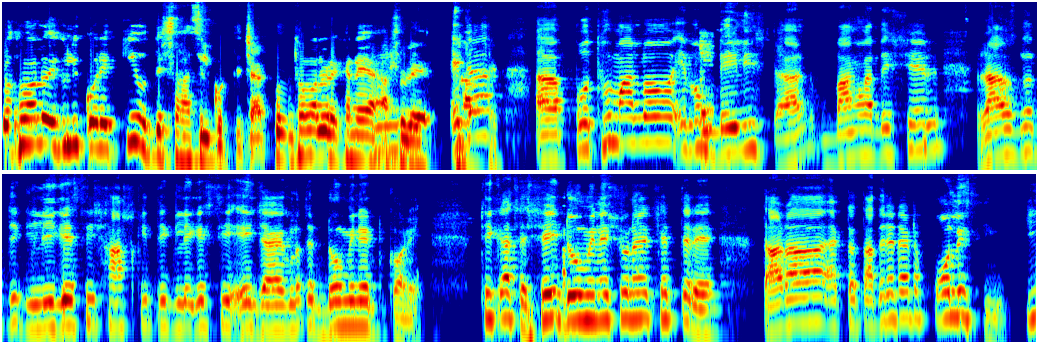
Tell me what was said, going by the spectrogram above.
প্রথম আলো এগুলি করে কি উদ্দেশ্য হাসিল করতে চান? প্রথম আলোর এখানে আসলে এটা আহ, প্রথম আলো এবং ডেইলি স্টার বাংলাদেশের রাজনৈতিক লিগেসি সাংস্কৃতিক লিগেসি এই জায়গাগুলোতে ডোমিনেট করে। ঠিক আছে? সেই ডোমিনেশনের ক্ষেত্রে তারা একটা তাদের এটা একটা পলিসি কি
